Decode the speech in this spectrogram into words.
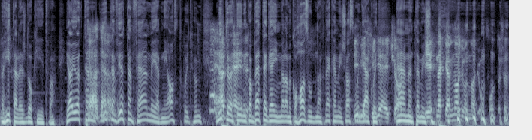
a hiteles doki itt van. Ja, jöttem, Ja, de- jöttem, jöttem felmérni azt, hogy, hogy mi hát, történik eh, a betegeimmel, amikor hazudnak nekem, és azt Tibi, mondják, hogy csak. elmentem, és Én, nekem nagyon-nagyon fontos az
